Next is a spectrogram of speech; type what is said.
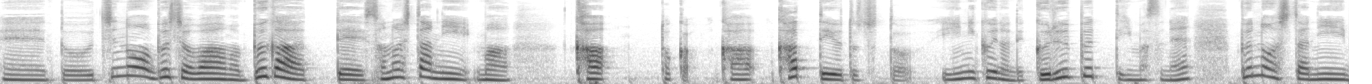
えっ、と、うちの部署は、ま、部があって、その下に、まあ、かとか、か、かっていうとちょっと言いにくいので、グループって言いますね。部の下に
